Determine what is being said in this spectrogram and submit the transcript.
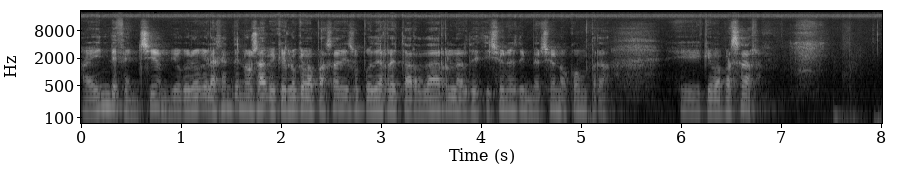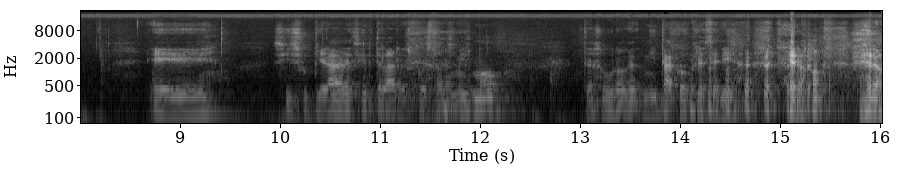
hay indefensión. Yo creo que la gente no sabe qué es lo que va a pasar y eso puede retardar las decisiones de inversión o compra. Eh, ¿Qué va a pasar? Eh, si supiera decirte la respuesta ahora mismo, te aseguro que mi taco crecería. pero pero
